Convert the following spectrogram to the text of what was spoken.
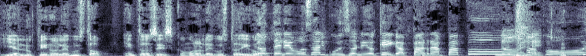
Y a Lupi no le gustó. Entonces, como no le gustó, dijo, ¿No tenemos algún sonido que diga parra papuch, No, le- papuch?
